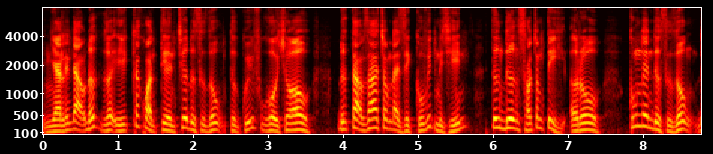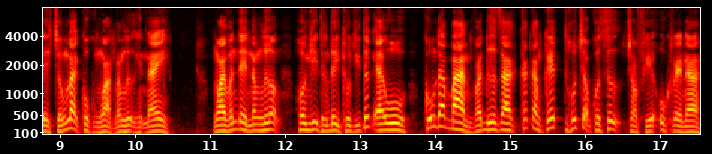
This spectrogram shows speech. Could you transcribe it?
Nhà lãnh đạo Đức gợi ý các khoản tiền chưa được sử dụng từ Quỹ phục hồi châu Âu được tạo ra trong đại dịch COVID-19, tương đương 600 tỷ euro, cũng nên được sử dụng để chống lại cuộc khủng hoảng năng lượng hiện nay. Ngoài vấn đề năng lượng, Hội nghị thượng đỉnh không chính thức EU cũng đã bàn và đưa ra các cam kết hỗ trợ quân sự cho phía Ukraine.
